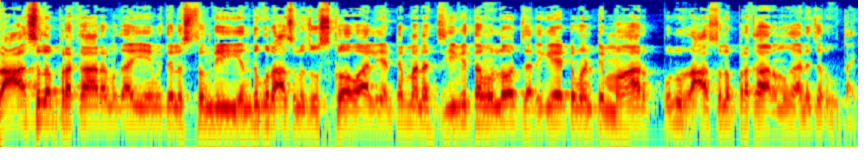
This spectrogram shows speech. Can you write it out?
రాసుల ప్రకారముగా ఏమి తెలుస్తుంది? ఎందుకు రాసులు చూసుకోవాలి? అంటే మన జీవితంలో జరిగేటువంటి మార్పులు రాసుల ప్రకారముగానే జరుగుతాయి.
